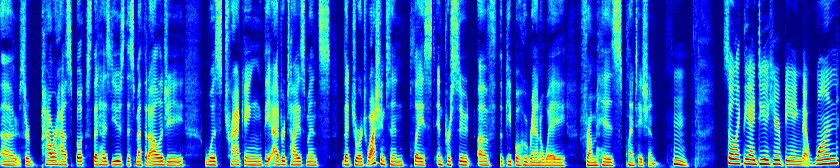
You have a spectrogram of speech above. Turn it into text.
uh, sort of powerhouse books that has used this methodology was tracking the advertisements that George Washington placed in pursuit of the people who ran away from his plantation. Hmm. So, like the idea here being that one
